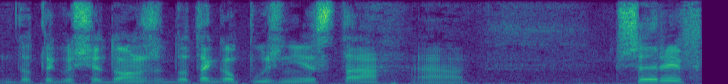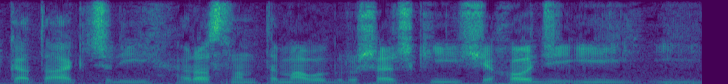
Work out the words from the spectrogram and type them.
do tego się dąży, do tego później jest ta e, przerywka, tak? Czyli rosną te małe gruszeczki, się chodzi i, i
